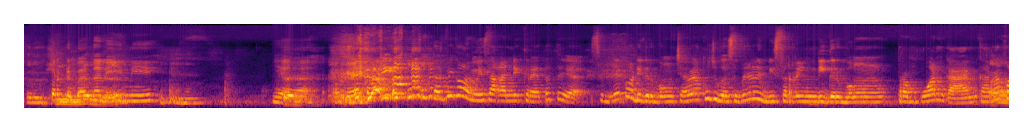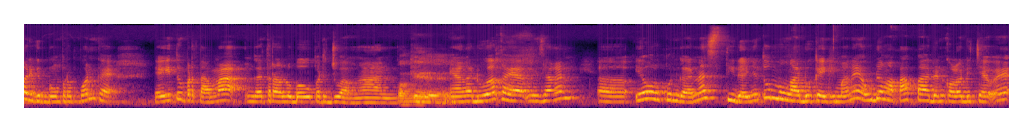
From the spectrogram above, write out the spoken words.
Aduh, perdebatan ya. ini ya oke. tapi tapi kalau misalkan di kereta tuh ya sebenarnya kalau di gerbong cewek aku juga sebenarnya lebih sering di gerbong perempuan kan. Karena Ah. kalau di gerbong perempuan kayak ya itu pertama nggak terlalu bau perjuangan. Oke. yang kedua kayak misalkan eh, ya walaupun ganas setidaknya tuh mau ngadu kayak gimana ya udah nggak apa-apa. Dan kalau di cewek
